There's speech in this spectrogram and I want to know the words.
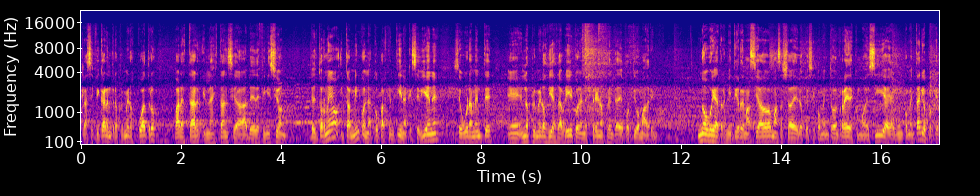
clasificar entre los primeros cuatro para estar en la instancia de definición del torneo y también con la Copa Argentina que se viene seguramente eh, en los primeros días de abril con el estreno frente a Deportivo Madrid. No voy a transmitir demasiado más allá de lo que se comentó en redes, como decía, y algún comentario, porque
